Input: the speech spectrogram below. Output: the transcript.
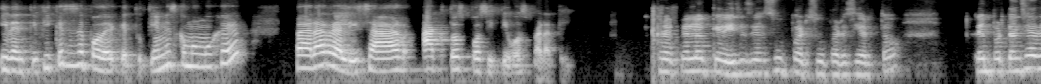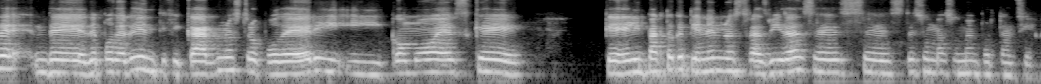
identifiques ese poder que tú tienes como mujer para realizar actos positivos para ti. Creo que lo que dices es súper, súper cierto. La importancia de, poder identificar nuestro poder y, cómo es que, el impacto que tiene en nuestras vidas es, es de suma, suma importancia.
